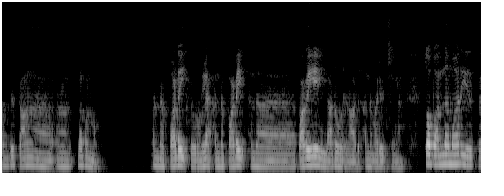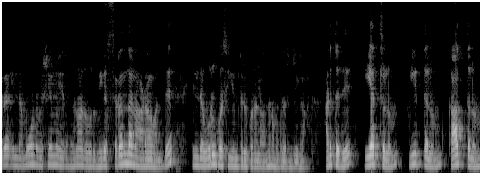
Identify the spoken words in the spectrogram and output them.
வந்து தான் என்ன பண்ணும் அந்த படை வரும்ல அந்த படை அந்த பகையே இல்லாத ஒரு நாடு அந்த மாதிரி வச்சுங்களேன். ஸோ அப்போ அந்த மாதிரி இருக்கிற இந்த மூணு விஷயமும் இருந்ததுன்னா அது ஒரு மிக சிறந்த நாடாக வந்து இந்த உருபசியும் திருக்குறளை வந்து நம்ம தெரிஞ்சுக்கலாம். அடுத்தது இயற்றலும் ஈட்டலும் காத்தலும்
